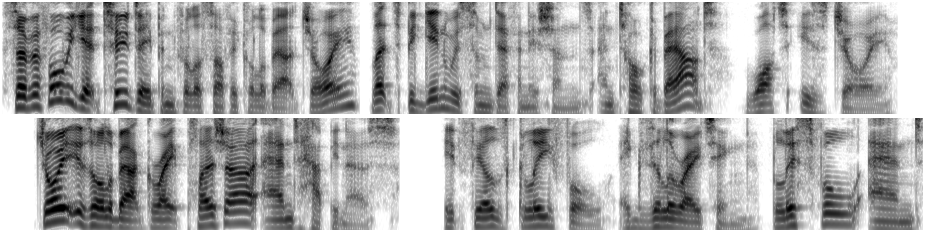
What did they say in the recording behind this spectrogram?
So, before we get too deep and philosophical about joy, let's begin with some definitions and talk about what is joy. Joy is all about great pleasure and happiness. It feels gleeful, exhilarating, blissful, and,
